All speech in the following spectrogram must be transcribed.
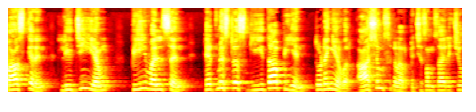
Bhaskaran Liji M P Valsan headmistress Geetha P N തുടങ്ങിയവർ ആശംസകൾ അർപ്പിച്ച് സംസാരിച്ചു.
